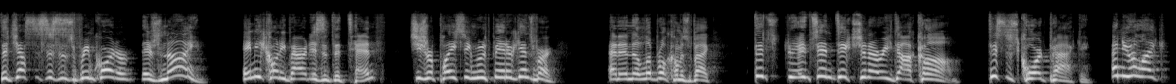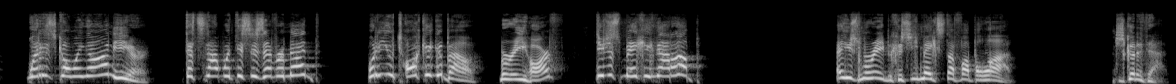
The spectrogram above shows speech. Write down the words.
The justices of the Supreme Court are, there's nine. Amy Coney Barrett isn't the 10th. She's replacing Ruth Bader Ginsburg. And then the liberal comes back, it's, it's in dictionary.com. This is court packing. And you're like, what is going on here? That's not what this has ever meant. What are you talking about, Marie Harf? You're just making that up. I use Marie because she makes stuff up a lot. She's good at that.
